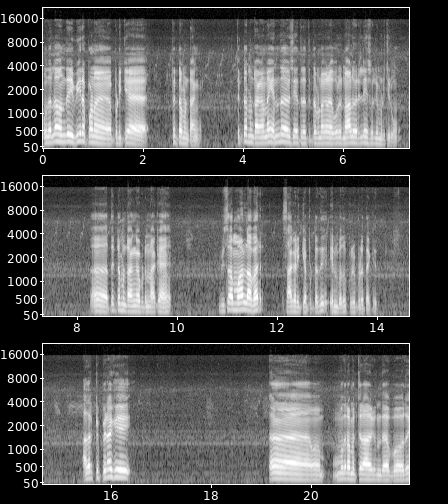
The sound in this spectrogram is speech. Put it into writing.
முதல்ல வந்து வீரப்பனை பிடிக்க திட்டமிட்டாங்க. திட்டமிட்டாங்கன்னா எந்த விஷயத்தில் திட்டமிட்டாங்க? ஒரு நாலு வரையிலே சொல்லி முடிச்சிருவோம். திட்டமிட்டாங்க அப்படின்னாக்க விசமால் அவர் சாகடிக்கப்பட்டது என்பது குறிப்பிடத்தக்கது. அதற்கு பிறகு முதலமைச்சராக இருந்த போது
